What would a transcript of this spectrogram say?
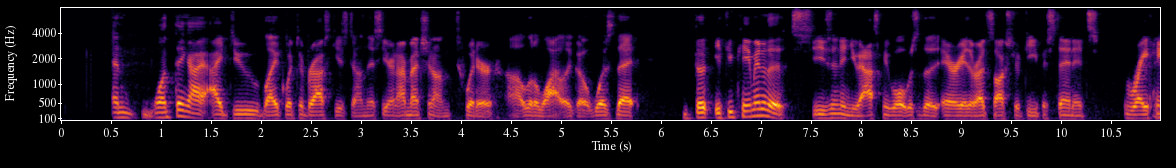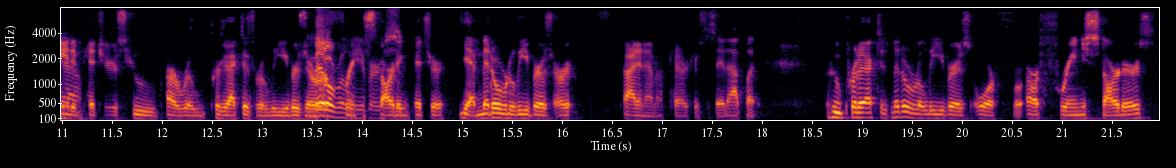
and one thing I, I, do like what Dombrowski has done this year, and I mentioned on Twitter uh, a little while ago, was that the, if you came into the season and you asked me what was the area the Red Sox are deepest in, it's right-handed yeah. pitchers who are re- projected as relievers or middle relievers. starting pitcher. Yeah, middle relievers or I didn't have enough characters to say that, but who project as middle relievers or f- are fringe starters.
